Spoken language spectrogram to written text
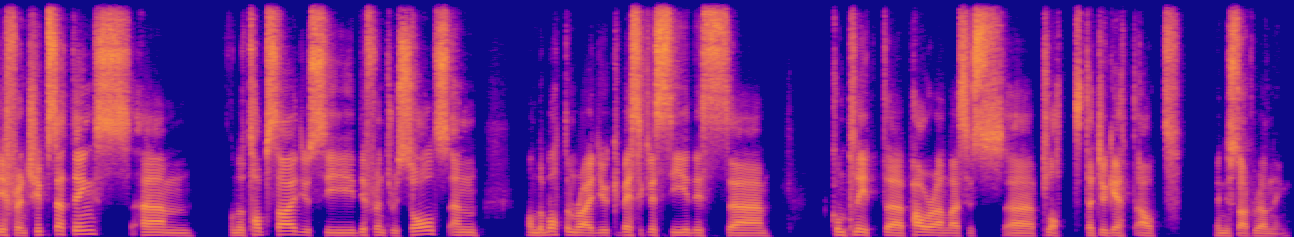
different chip settings. Um, on the top side you see different results, and on the bottom right you basically see this uh, complete uh, power analysis uh, plot that you get out when you start running.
